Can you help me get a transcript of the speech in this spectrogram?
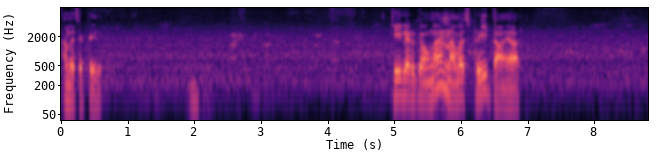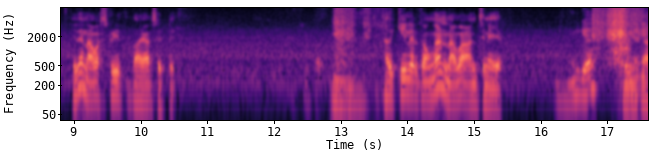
அந்த செட்டு இது. கீழே இருக்கவங்க நவஸ்ரீ தாயார். இது நவஸ்ரீ தாயார் செட்டு. அது கீழே இருக்கவங்க நவ ஆஞ்சநேயர். இங்கே ஆ,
